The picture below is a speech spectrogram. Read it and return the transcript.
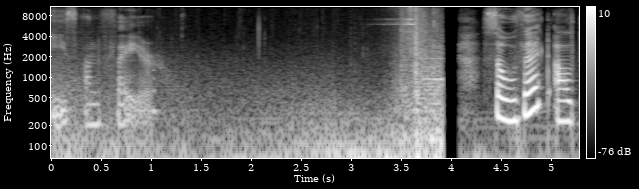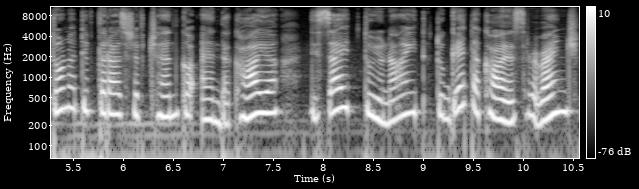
is unfair. So that alternative Taras Shevchenko and Akaya decide to unite to get Akaya's revenge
